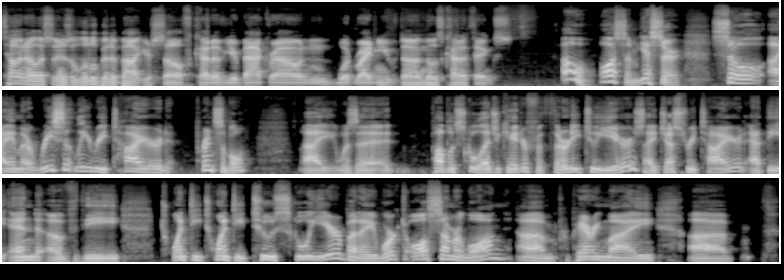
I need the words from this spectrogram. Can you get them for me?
telling our listeners a little bit about yourself, kind of your background, what writing you've done, those kind of things. Oh, awesome. Yes, sir. So I am a recently retired principal. I was a public school educator for 32 years. I just retired at the end of the 2022 school year, but I worked all summer long um, preparing my uh,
